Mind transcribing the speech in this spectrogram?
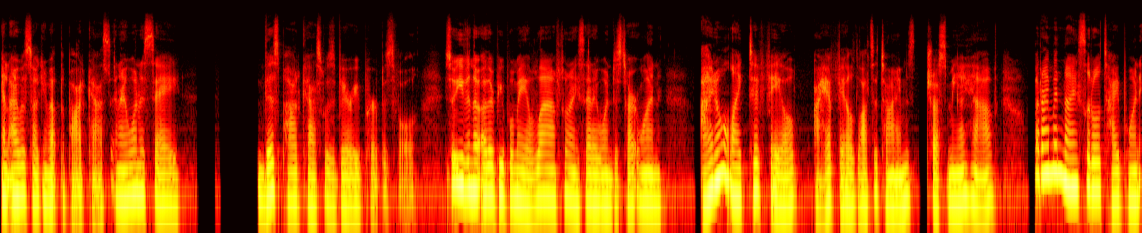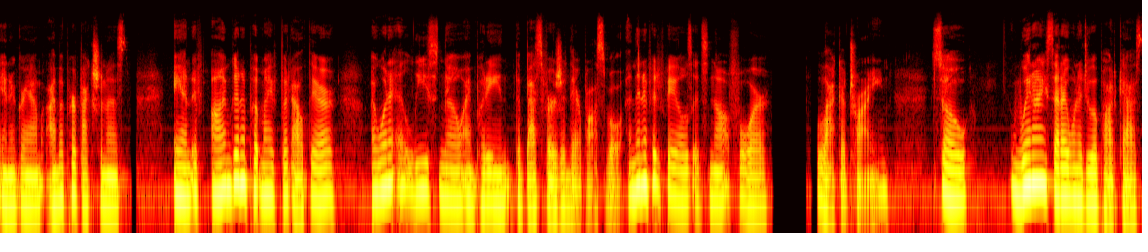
and I was talking about the podcast. And I want to say this podcast was very purposeful. So, even though other people may have laughed when I said I wanted to start one, I don't like to fail. I have failed lots of times. Trust me, I have. But I'm a nice little type 1 Enneagram. I'm a perfectionist. And if I'm going to put my foot out there, I want to at least know I'm putting the best version there possible. And then if it fails, it's not for lack of trying. So when I said I want to do a podcast,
